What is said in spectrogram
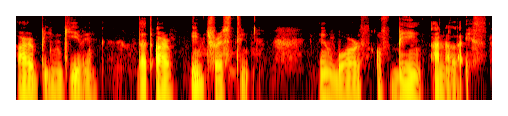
are being given that are interesting and worth of being analyzed.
